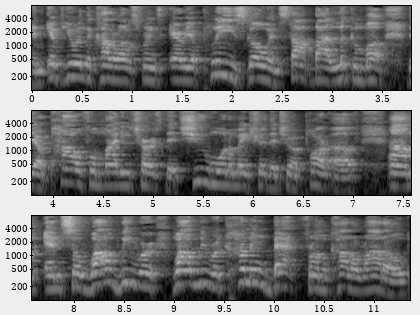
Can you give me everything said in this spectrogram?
And if you're in the Colorado Springs area, please go and stop by, look them up. They're a powerful, mighty church that you want to make sure that you're a part of. Um, and so while we were while we were coming back from Colorado,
